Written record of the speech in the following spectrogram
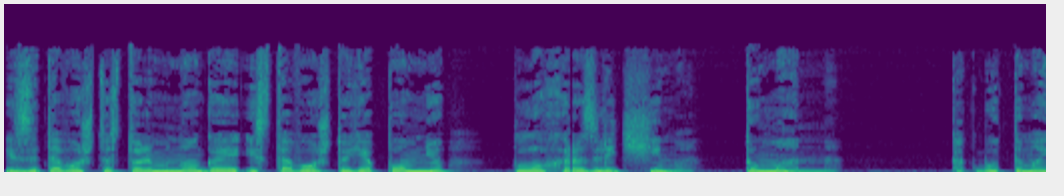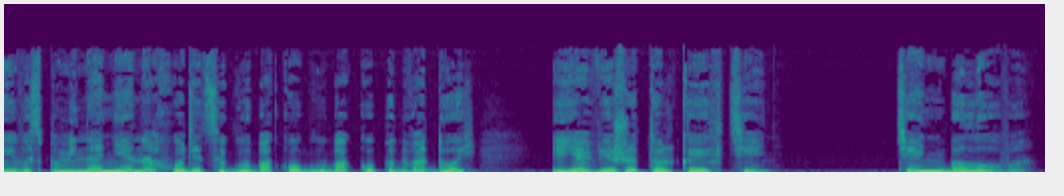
из-за того, что столь многое из того, что я помню, плохо различимо, туманно. Как будто мои воспоминания находятся глубоко-глубоко под водой, и я вижу только их тень. Тень былого —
